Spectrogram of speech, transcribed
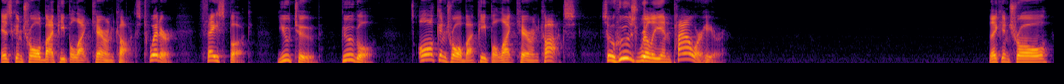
is controlled by people like Karen Cox. Twitter, Facebook, YouTube, Google. It's all controlled by people like Karen Cox. So who's really in power here? They control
